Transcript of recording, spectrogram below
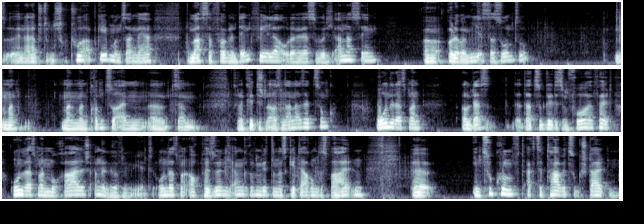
in einer bestimmten Struktur abgeben und sagen, naja, du machst da folgende Denkfehler oder nee, das würde ich anders sehen. Äh, oder bei mir ist das so und so. Und man, man, man kommt zu einem, äh, zu einem zu einer kritischen Auseinandersetzung, ohne dass man und das, dazu gilt es im Vorfeld, ohne dass man moralisch angegriffen wird, ohne dass man auch persönlich angegriffen wird, sondern es geht darum, das Verhalten äh, in Zukunft akzeptabel zu gestalten.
